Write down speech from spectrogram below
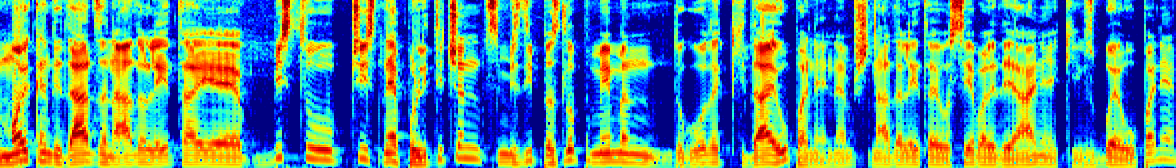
moj kandidat za nado leta je v bistvu čist nepolitičen, se mi zdi pa zelo pomemben dogodek, ki daje upanje. Nada leta je oseba ali dejanje, ki vzbuja upanje,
